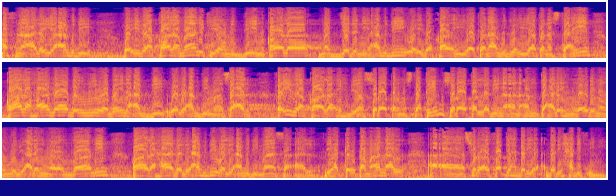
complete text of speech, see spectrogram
أثنى علي عبدي. وإذا قال مالك يوم الدين قال مجدني عبدي وإذا قال إياك نعبد وإياك نستعين قال هذا بيني وبين عبدي ولعبدي ما سأل. فإذا قال اهدنا الصراط المستقيم صراط الذين أنعمت عليهم غير المغضوب عليهم ولا الضالين قال هذا لعبدي ولعبدي ما سأل. lihat keutamaan al, uh, surah Al-Fatihah dari dari hadis ini.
